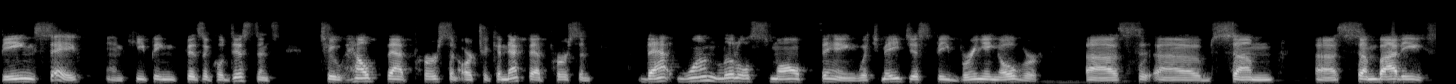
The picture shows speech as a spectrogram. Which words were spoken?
being safe and keeping physical distance to help that person or to connect that person, that one little small thing, which may just be bringing over uh, uh, some uh, somebody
